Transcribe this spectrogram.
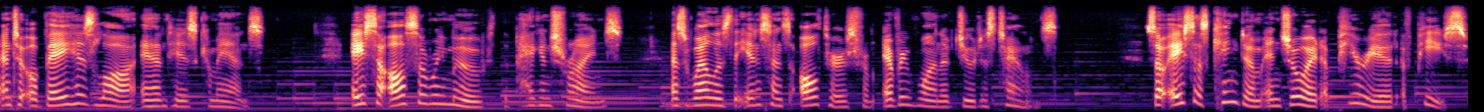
and to obey his law and his commands. Asa also removed the pagan shrines, as well as the incense altars from every one of Judah's towns. So Asa's kingdom enjoyed a period of peace.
